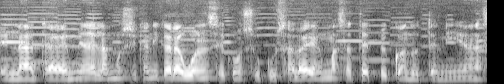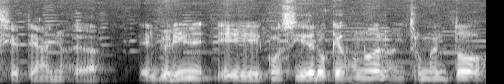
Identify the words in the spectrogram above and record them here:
en la Academia de la Música Nicaragüense con sucursal allá en Mazatepe cuando tenía 7 años de edad. El violín eh, considero que es uno de los instrumentos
